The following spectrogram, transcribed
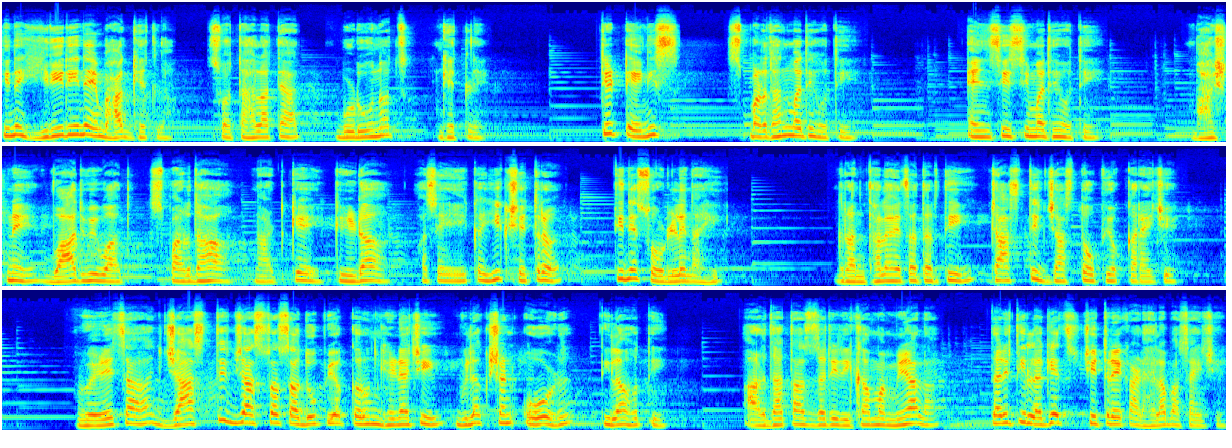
तिने हिरिरीने भाग घेतला. स्वतःला त्यात बुडवूनच घेतले. ती टेनिस स्पर्धांमध्ये होती. एन सी सीमध्ये होती. भाषणे वादविवाद स्पर्धा नाटके क्रीडा असे एकही क्षेत्र तिने सोडले नाही. ग्रंथालयाचा तर ती जास्तीत जास्त उपयोग करायची. वेळेचा जास्तीत जास्त सदुपयोग करून घेण्याची विलक्षण ओढ तिला होती. अर्धा तास जरी रिकामा मिळाला तरी ती लगेच चित्रे काढायला बसायची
